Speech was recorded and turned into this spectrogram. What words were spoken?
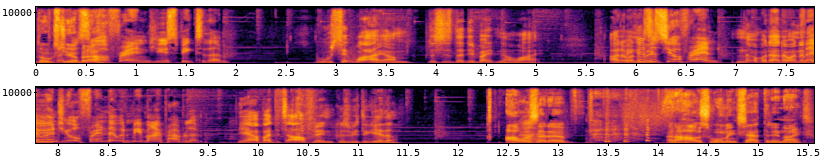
Talks If to your it's your friend, you speak to them. Who said why? Um, this is the debate now. Why? I don't want Because to. it's your friend. No, but I don't want If to they be. weren't your friend, they wouldn't be my problem. Yeah, but it's our friend because we're together. I was at a at a housewarming Saturday night,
